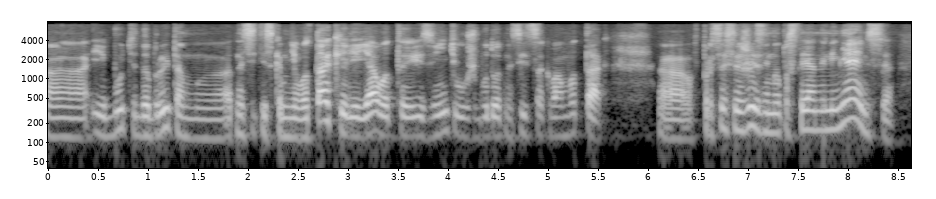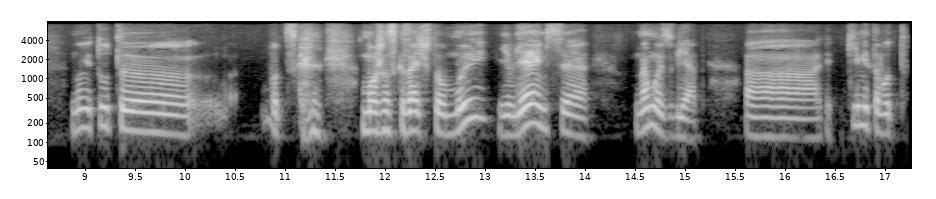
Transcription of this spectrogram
э, и будьте добры, там, относитесь ко мне вот так, или я вот, извините, уж буду относиться к вам вот так. Э, в процессе жизни мы постоянно меняемся, ну и тут э, вот можно сказать, что мы являемся, на мой взгляд, какими-то вот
